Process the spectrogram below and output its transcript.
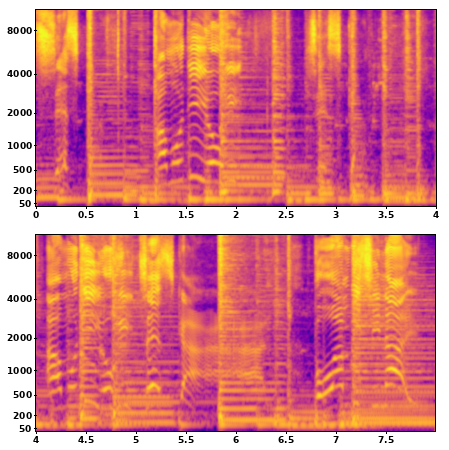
Seska, Amodio Seska, Amodio Seska, Boam Bisinai.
